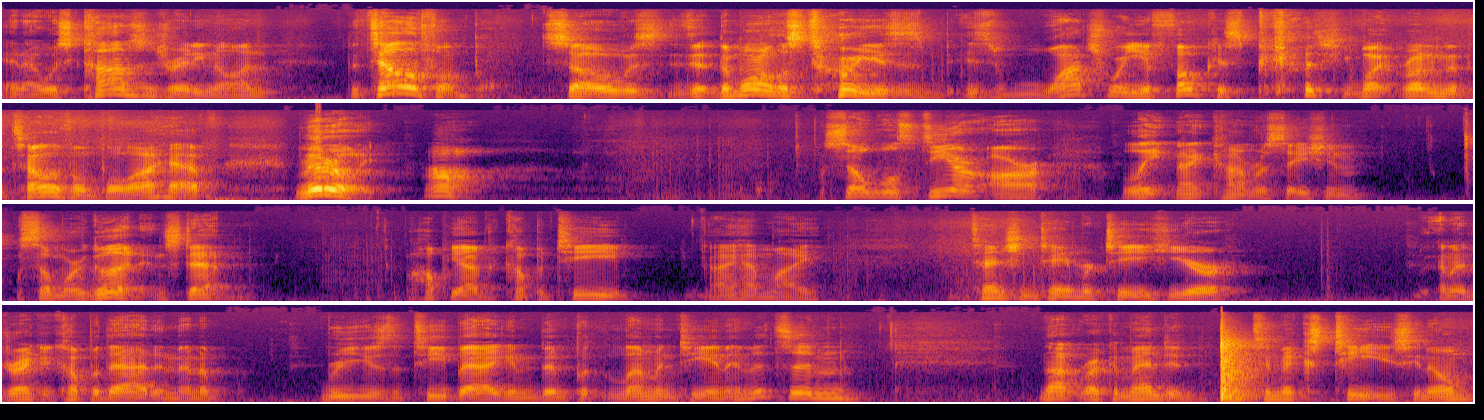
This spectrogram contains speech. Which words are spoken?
and I was concentrating on the telephone pole. So it was the, the moral of the story is, is is watch where you focus because you might run into the telephone pole. I have literally. Oh. So we'll steer our late night conversation somewhere good instead I hope you have a cup of tea. I have my tension tamer tea here, and I drank a cup of that, and then I reused the tea bag and then put lemon tea in. And it's not recommended to mix teas. You know,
